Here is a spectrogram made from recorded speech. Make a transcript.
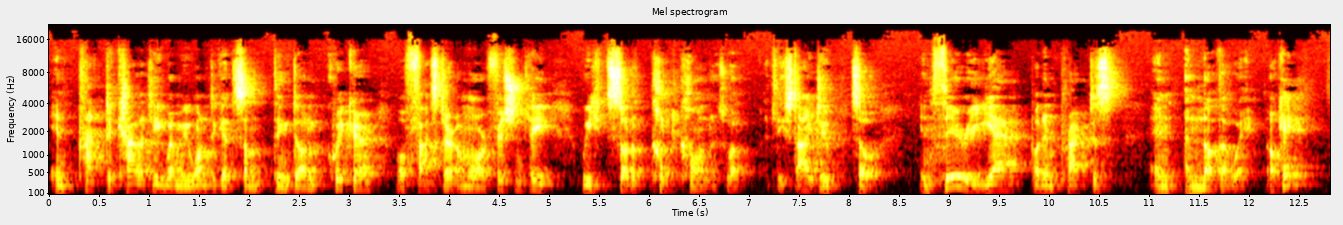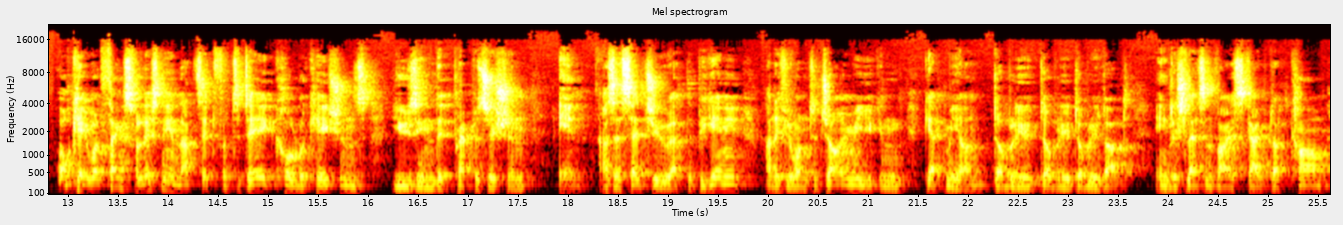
in practicality, when we want to get something done quicker or faster or more efficiently, we sort of cut corners. Well, at least I do. So, in theory, yeah, but in practice, in another way. Okay? Okay, well, thanks for listening, and that's it for today. Collocations using the preposition in. As I said to you at the beginning, and if you want to join me, you can get me on www.englishlessonviaskype.com.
